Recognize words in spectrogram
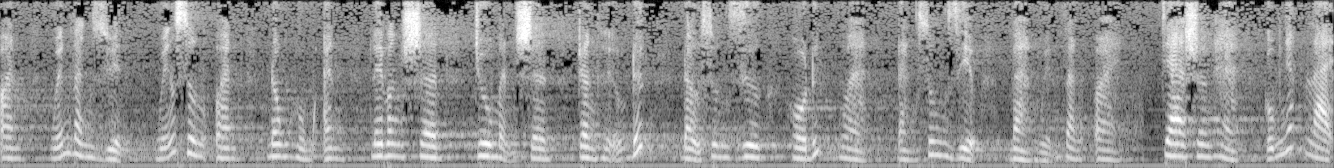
Oanh, Nguyễn Văn Duyệt, Nguyễn Xuân Oanh, Nông Hùng Anh, Lê Văn Sơn, Chu Mạnh Sơn, Trần Hữu Đức, Đậu Xuân Dương, Hồ Đức Hòa, Đặng Xuân Diệu và Nguyễn Văn Oai. Cha Sơn Hà cũng nhắc lại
